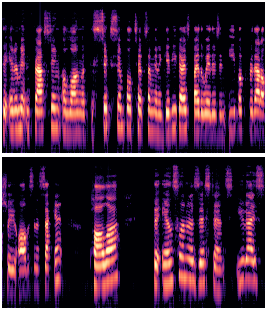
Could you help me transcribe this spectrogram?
the intermittent fasting, along with the six simple tips I'm going to give you guys. By the way, there's an ebook for that. I'll show you all this in a second. Paula, the insulin resistance, you guys,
